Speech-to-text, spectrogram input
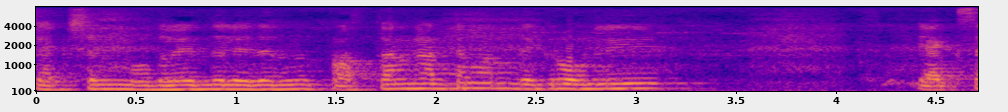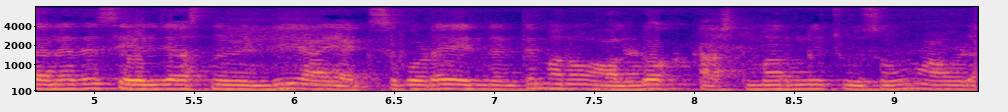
సెక్షన్ మొదలైందో లేదని ప్రస్తుతానికి అంటే మన దగ్గర ఓన్లీ ఎగ్స్ అనేది సేల్ చేస్తున్నామండి. ఆ ఎగ్స్ కూడా ఏంటంటే మనం ఆల్రెడీ ఒక కస్టమర్ని చూసాం. ఆవిడ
